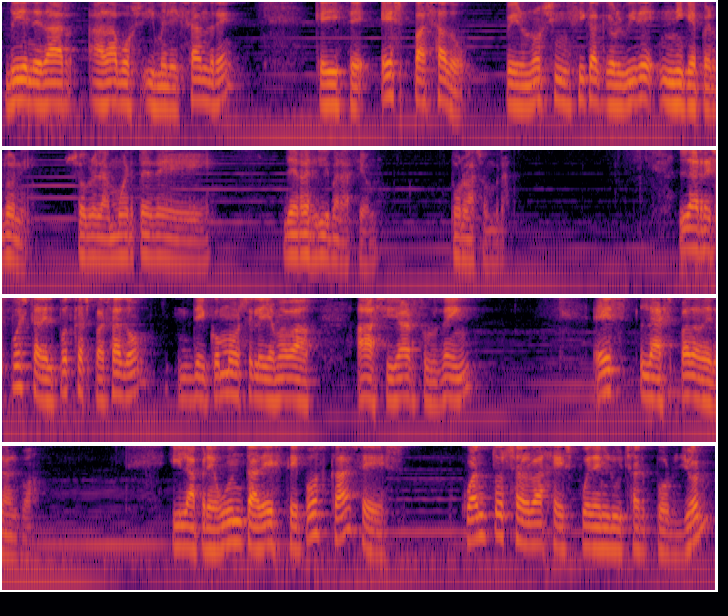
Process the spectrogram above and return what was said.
Brienne de Dar a Davos y Melixandre, que dice es pasado, pero no significa que olvide ni que perdone sobre la muerte de, de Red Liberación por la sombra. La respuesta del podcast pasado de cómo se le llamaba a Sir Arthur Dane es la espada del alba. Y la pregunta de este podcast es, ¿cuántos salvajes pueden luchar por John?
